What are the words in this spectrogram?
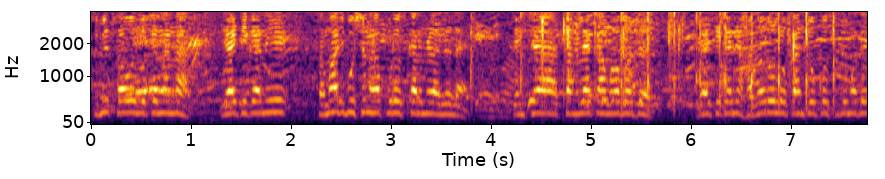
सुमित सावंत लोकांना या ठिकाणी समाजभूषण हा पुरस्कार मिळालेला आहे. त्यांच्या चांगल्या कामाबद्दल या ठिकाणी हजारो लोकांच्या उपस्थितीमध्ये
